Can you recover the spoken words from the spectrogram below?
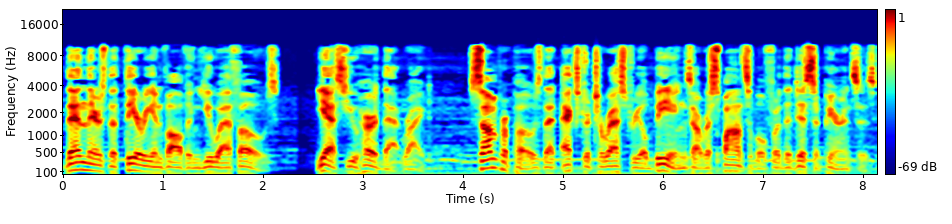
Then there's the theory involving UFOs. Yes, you heard that right. Some propose that extraterrestrial beings are responsible for the disappearances,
